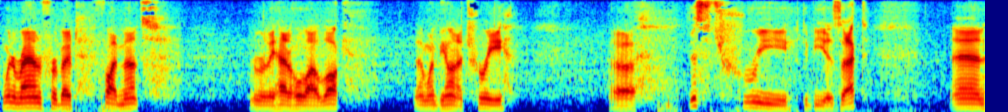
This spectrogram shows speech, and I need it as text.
went around for about five minutes. Didn't really had a whole lot of luck. Then went behind a tree. Uh, this tree to be exact and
